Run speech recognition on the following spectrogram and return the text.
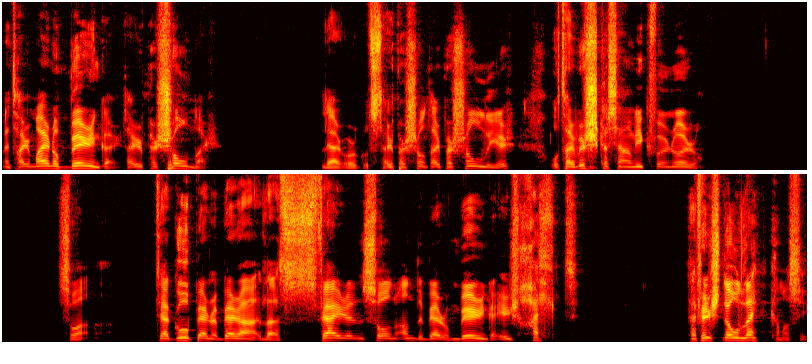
men det er mer enn oppenberinger, det er personer lær år Guds. Det er, person, det er personlige, og det er virka seg vi kvar nøyre. Så det er god bæra, bæra eller sfæren, sånn, andre bæra ombæringa er ikke helt. Det er finnes noe lengt, kan man si.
